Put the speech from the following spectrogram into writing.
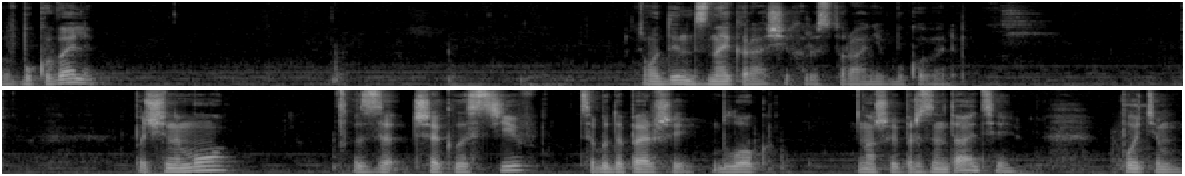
в Буковелі. Один з найкращих ресторанів Буковелі. Почнемо з чек-листів. Це буде перший блок нашої презентації. Потім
